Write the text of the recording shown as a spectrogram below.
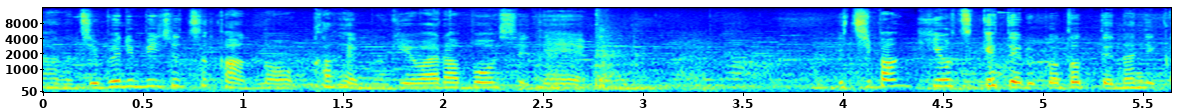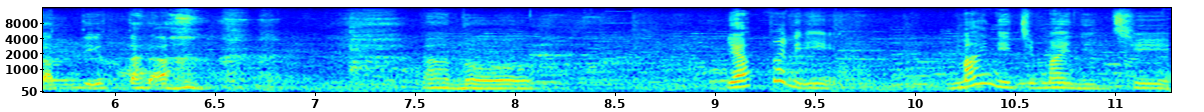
あのジブリ美術館のカフェ麦わら帽子で一番気をつけてることって何かって言ったら あのやっぱり毎日毎日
